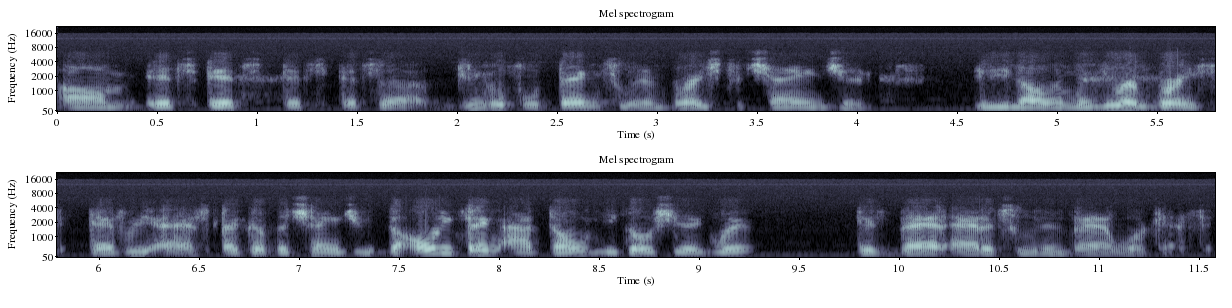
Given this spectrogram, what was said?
um, it's it's it's it's a beautiful thing to embrace the change and you know, and when you embrace every aspect of the change, you, the only thing I don't negotiate with is bad attitude and bad work ethic.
